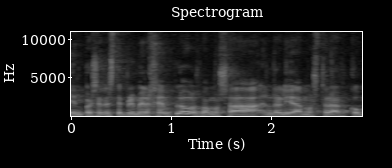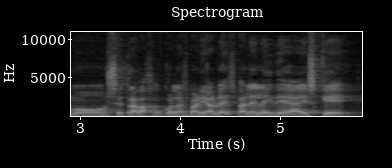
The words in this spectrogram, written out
Bien, pues en este primer ejemplo os vamos a en realidad mostrar cómo se trabajan con las variables, ¿vale? La idea es que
